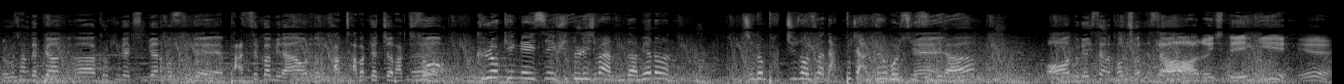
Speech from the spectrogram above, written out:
그리고 상대편 어, cloaking 렉 준비하는 모습 이제 봤을 겁니다. 어느 정도 감 잡았겠죠, 박지수. 네. cloaking wraith에 휘둘리지만 않는다면은 지금 박지수 선수가 나쁘지 않다고 볼 수 네. 있습니다. 어, 또 wraith 하나 더 야 추가됐어요. wraith 네 기 예.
